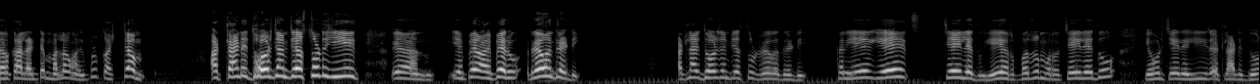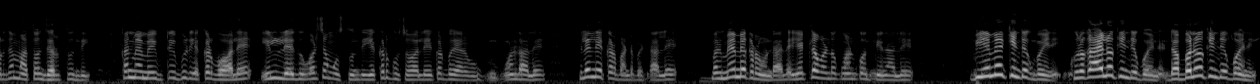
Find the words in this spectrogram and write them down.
దొరకాలంటే మళ్ళీ ఇప్పుడు కష్టం. అట్లాంటి దౌర్జన్యం చేస్తుడు ఈ ఏం పేరు ఆయన పేరు? రేవంత్ రెడ్డి. అట్లాంటి దౌర్జన్యం చేస్తుడు రేవంత్ రెడ్డి. కానీ ఏ ఏ చేయలేదు. ఏ పరుమర చేయలేదు. ఎవరు చేయలేదు ఈ అట్లాంటి దౌర్జన్యం మొత్తం జరుగుతుంది. కానీ మేము ఇప్పుడు ఇప్పుడు ఎక్కడ పోవాలి? ఇల్లు లేదు. వర్షం వస్తుంది. ఎక్కడ కూర్చోవాలి? ఎక్కడ ఉండాలి? పిల్లల్ని ఎక్కడ పండబెట్టాలి? మరి మేము ఎక్కడ ఉండాలి? ఎట్లా వండుకు వండుకొని తినాలి? బియ్యమే కిందకి పోయినాయి కూరగాయలు కిందకి పోయినాయి డబ్బలు కిందకి పోయినాయి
